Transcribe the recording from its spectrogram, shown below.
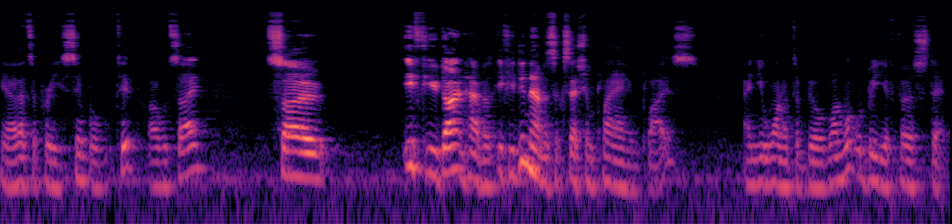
you know, that's a pretty simple tip, I would say. So, if you don't have a, if you didn't have a succession plan in place and you wanted to build one, what would be your first step?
